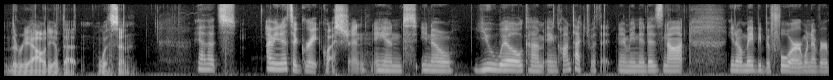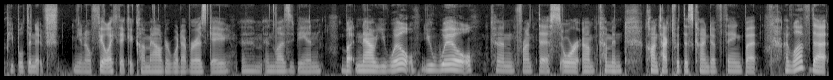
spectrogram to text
the reality of that with sin Yeah, that's, I mean, it's a great question. And, you know, you will come in contact with it. I mean, it is not, you know, maybe before, whenever people didn't, f- you know, feel like they could come out or whatever as gay um, and lesbian. But now you will. You will confront this or um, come in contact with this kind of thing. But I love that,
